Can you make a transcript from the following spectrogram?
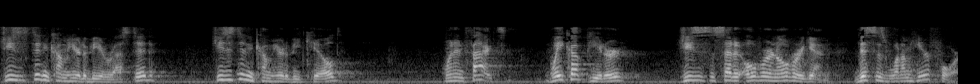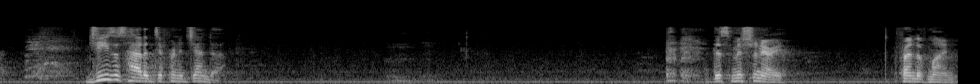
Jesus didn't come here to be arrested. Jesus didn't come here to be killed. When in fact, wake up, Peter. Jesus has said it over and over again. This is what I'm here for. Jesus had a different agenda. this missionary friend of mine.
